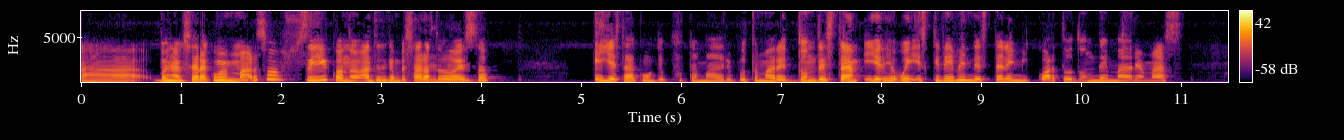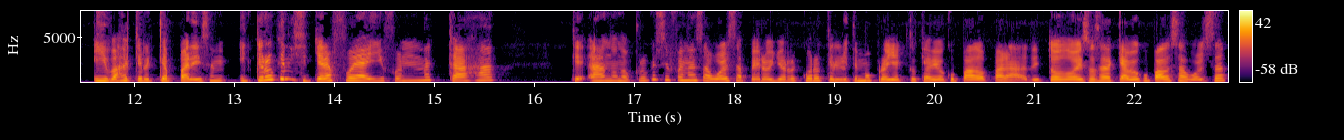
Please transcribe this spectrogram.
Uh, bueno, será como en marzo, sí, cuando antes de que empezara todo esto. Y yo estaba como que, puta madre, puta madre, ¿dónde están? Y yo dije, güey, es que deben de estar en mi cuarto, ¿dónde madre más? Y vas a querer que aparecen. Y creo que ni siquiera fue ahí, fue en una caja que, ah, no, no, creo que sí fue en esa bolsa, pero yo recuerdo que el último proyecto que había ocupado para de todo eso, o sea, que había ocupado esa bolsa,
